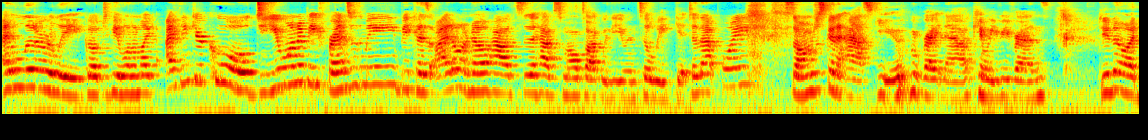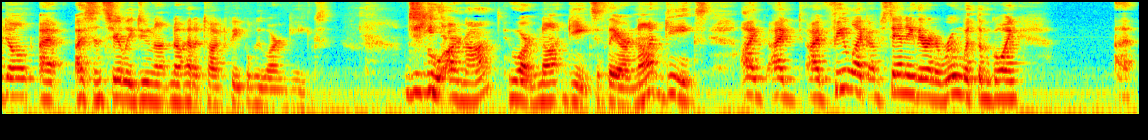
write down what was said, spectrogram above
I literally go up to people and I'm like, I think you're cool. Do you want to be friends with me? Because I don't know how to have small talk with you until we get to that point. So I'm just gonna ask you right now. Can we be friends? Do you know I don't? I, I sincerely do not know how to talk to people who aren't geeks. Who you, are not? Who are not geeks. If they are not geeks, I I, I feel like I'm standing there in a room with them going, I,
